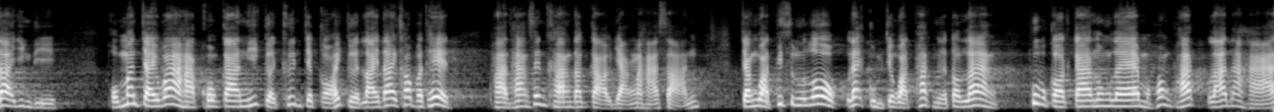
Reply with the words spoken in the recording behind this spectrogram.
ได้ยิ่งดี ผมมั่นใจว่าหากโครงการนี้เกิดขึ้นจะก่อให้เกิดรายได้เข้าประเทศ ผ่านทางเส้นทางดังกล่าวอย่างมหาศาล จังหวัดพิษณุโลก และกลุ่มจังหวัดภาคเหนือตอนล่าง ผู้ประกอบการโรงแรม ห้องพัก ร้านอาหาร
